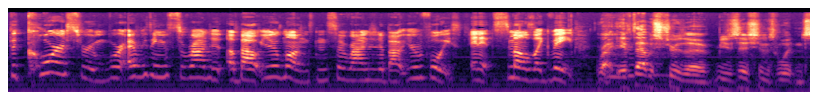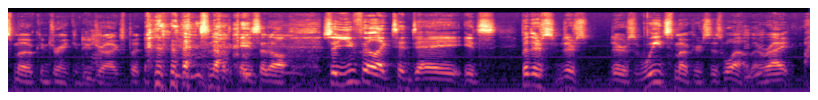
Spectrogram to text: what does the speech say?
the chorus room where everything is surrounded about your lungs and surrounded about your voice, and it smells like vape. Right. If that was true, the musicians wouldn't smoke and drink and do Yeah. drugs, but that's not the case at all. So you feel like today it's, but there's there's there's weed smokers as well, though, right? Wow,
